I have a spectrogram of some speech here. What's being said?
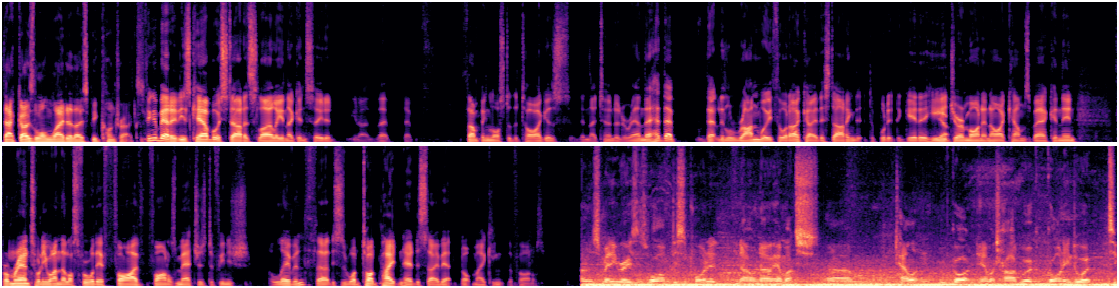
that goes a long way to those big contracts. The thing about it is, Cowboys started slowly and they conceded, you know, that, that thumping loss to the Tigers. Then they turned it around. They had that that little run where you thought, okay, they're starting to, to put it together here. Yep. Jeremiah Nanai comes back, and then from round 21, they lost four of their five finals matches to finish 11th. Uh, this is what Todd Payten had to say about not making the finals. There's many reasons why I'm disappointed. You know, I know how much um, talent we've got and how much hard work have gone into it. To,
